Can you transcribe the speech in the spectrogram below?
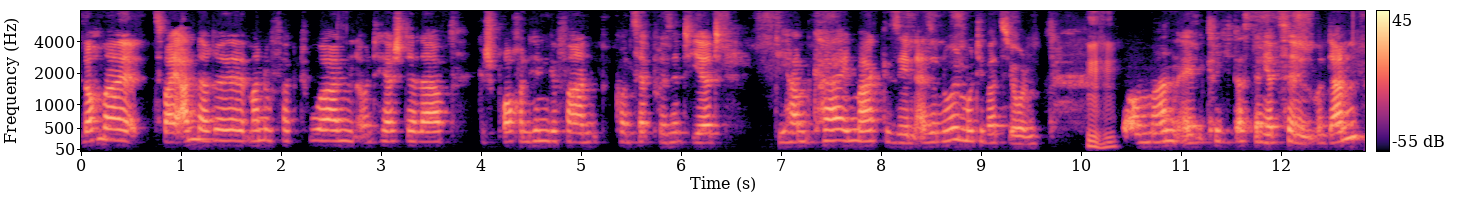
Nochmal zwei andere Manufakturen und Hersteller gesprochen, hingefahren, Konzept präsentiert. Die haben keinen Markt gesehen, also null Motivation. Mhm. Oh Mann, ey, wie kriege ich das denn jetzt hin? Und dann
